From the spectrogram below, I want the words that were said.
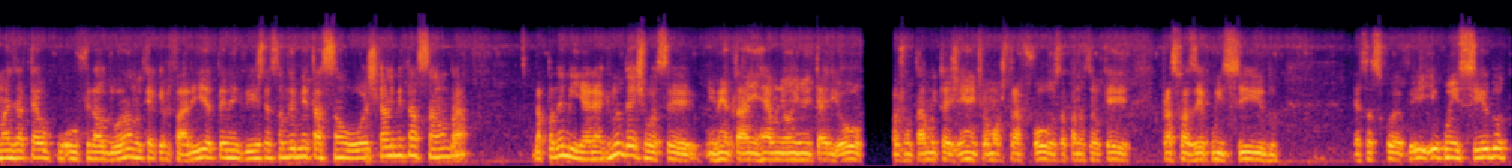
mas até o, o, final do ano, o que é que ele faria, tendo em vista essa limitação hoje, que é a limitação da, da pandemia, né? Que não deixa você inventar em reuniões no interior, para juntar muita gente, para mostrar força, para não sei o que, para se fazer conhecido, essas coisas. E, e conhecido,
